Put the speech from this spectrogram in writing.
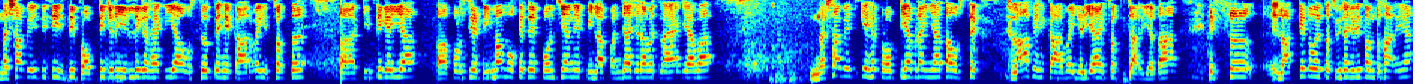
ਨਸ਼ਾ ਵੇਚਦੀ ਸੀ ਇਸ ਦੀ ਪ੍ਰਾਪਰਟੀ ਜਿਹੜੀ ਇਲੀਗਲ ਹੈਗੀ ਆ ਉਸ ਦੇ ਉੱਤੇ ਇਹ ਕਾਰਵਾਈ ਇਸ ਵਕਤ ਅਹ, ਕੀਤੀ ਗਈ ਆ। ਪੁਲਿਸ ਦੀਆਂ ਟੀਮਾਂ ਮੌਕੇ ਤੇ ਪਹੁੰਚੀਆਂ ਨੇ। ਪੀਲਾ ਪੰਜਾ ਜਿਹੜਾ ਵਾ ਚਲਾਇਆ ਗਿਆ ਵਾ। ਨਸ਼ਾ ਵੇਚ ਕੇ ਇਹ ਪ੍ਰਾਪਰਟੀਆਂ ਬਣਾਈਆਂ ਤਾਂ ਉਸ ਦੇ ਖਿਲਾਫ ਇਹ ਕਾਰਵਾਈ ਜਿਹੜੀ ਆ ਇਸ ਵਕਤ ਚੱਲ ਰਹੀ ਆ। ਤਾਂ ਇਸ ਇਲਾਕੇ ਤੋਂ ਇਹ ਤਸਵੀਰਾਂ ਜਿਹੜੀ ਤੁਹਾਨੂੰ ਦਿਖਾ ਰਹੇ ਆ।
